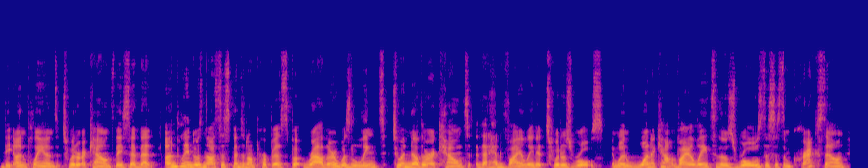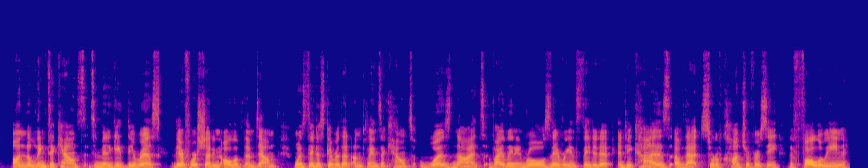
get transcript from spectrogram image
the unplanned Twitter account. They said that unplanned was not suspended on purpose, but rather was linked to another account that had violated Twitter's rules. And when one account violates those rules, the system cracks down on the linked accounts to mitigate the risk, therefore shutting all of them down. Once they discovered that unplanned account was not violating rules, they reinstated it. And because of that sort of controversy, the following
